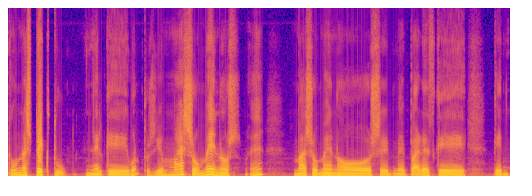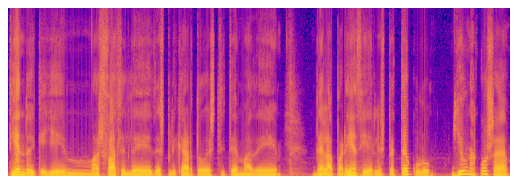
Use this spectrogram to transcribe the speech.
que, un aspecto en el que bueno pues yo más o menos eh, más o menos me parece que, que entiendo y que es más fácil de explicar todo este tema de de la apariencia y el espectáculo. Y una cosa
